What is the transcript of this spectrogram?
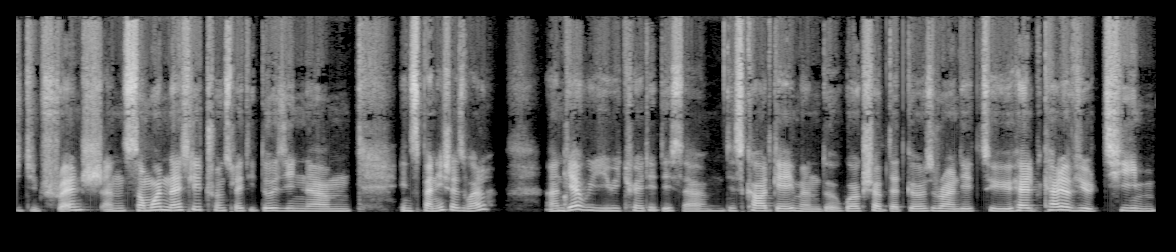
it in French, and someone nicely translated those in um, in Spanish as well. And yeah, we, we created this um, this card game and the workshop that goes around it to help kind of your team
